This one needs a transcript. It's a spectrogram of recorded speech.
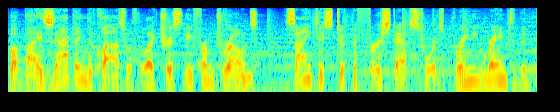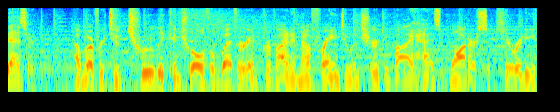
but by zapping the clouds with electricity from drones, scientists took the first steps towards bringing rain to the desert. However, to truly control the weather and provide enough rain to ensure Dubai has water security,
